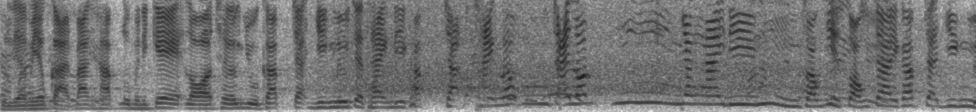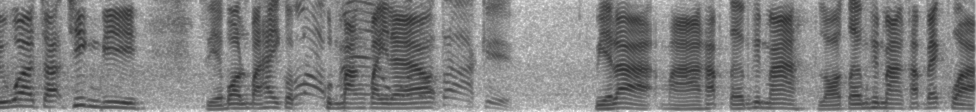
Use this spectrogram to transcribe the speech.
คุณเลียมีโอกาสบ้างครับลูมินิเก้รอเชิงอยู่ครับจะยิงหรือจะแทงดีครับ จะแทงแล้วใจร้อนยังไงดีสองจิตสองใจครับจะยิงหรือว่าจะชิ่งดี เสียบอลไปให้กับคุณมังไปแล้ว วียร่ามาครับเติมขึ้นมารอเติมขึ้นมาครับแบ็คขวา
